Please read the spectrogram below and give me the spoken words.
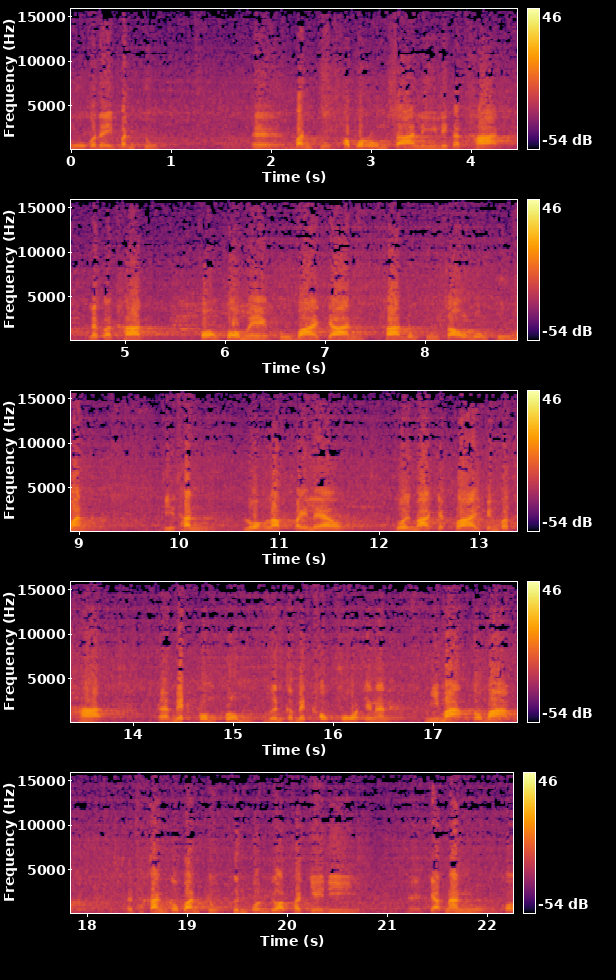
ปู่ก็ได้บรรจุบรรจุพระบรมสารีริกธาตุและก็ธาตุของพ่อแม่ครูบาอาจารย์ธาตุหลวงปู่เสาหลวงปู่มั่น ที่ท่านล่วงลับไปแล้ว โดยมากจะกลายเป็นพระธาตุเม็ดกลมๆเหมือนกับเม็ดข้าวโพดอย่างนั้นมีมากต่อมาก แต่ถ้านก็บรรจุขึ้นบนยอดพระเจดีย์ จากนั้นก็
